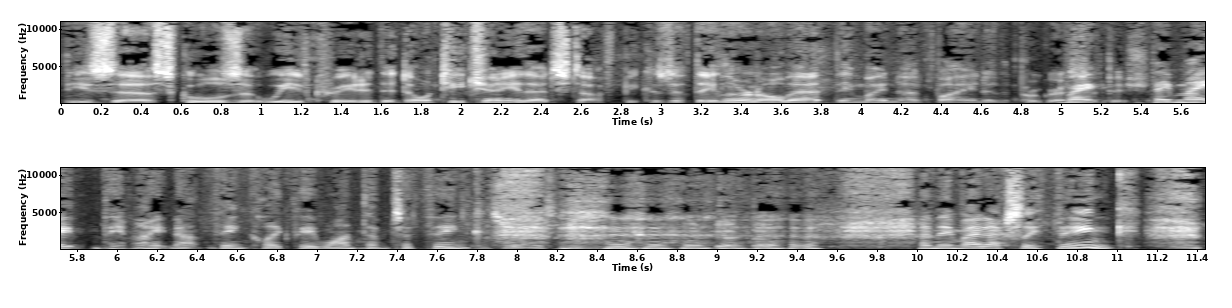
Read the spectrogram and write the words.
these uh, schools that we've created that don't teach any of that stuff. Because if they learn all that, they might not buy into the progressive right. vision. They might they might not think like they want them to think, right. and they might actually think.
